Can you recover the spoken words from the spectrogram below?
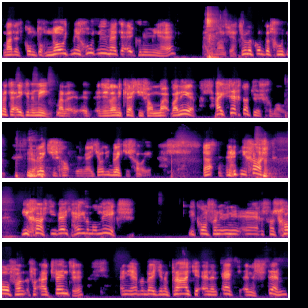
maar het komt toch nooit meer goed nu met de economie, hè? En die man zegt, tuurlijk komt het goed met de economie. Maar het is alleen een kwestie van wanneer. Hij zegt dat dus gewoon. Die ja. blikjes gooien, weet je wel, die blikjes gooien. Ja, die gast, die gast, die weet helemaal niks. Die komt van unie, ergens van school van, van, uit Twente. En die hebben een beetje een praatje en een act en een stem.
